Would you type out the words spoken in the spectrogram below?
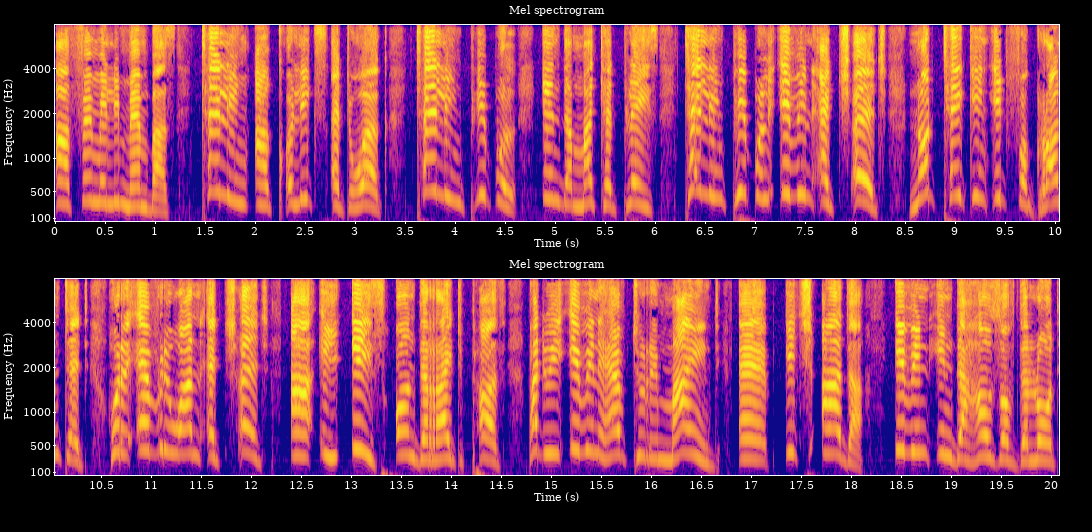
our family members, telling our colleagues at work, telling people in the marketplace, telling people even at church, not taking it for granted for everyone at church uh, is on the right path. But we even have to remind uh, each other even in the house of the Lord,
